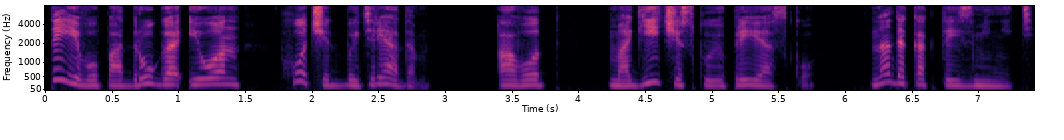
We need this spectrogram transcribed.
Ты его подруга, и он хочет быть рядом. А вот магическую привязку надо как-то изменить.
